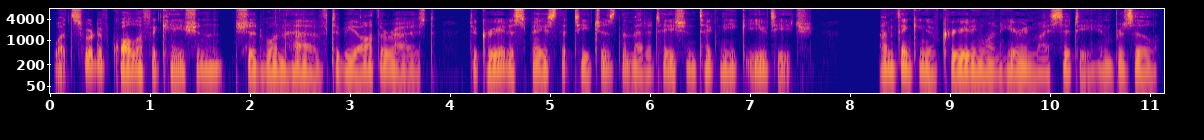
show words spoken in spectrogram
What sort of qualification should one have to be authorized to create a space that teaches the meditation technique you teach? I'm thinking of creating one here in my city in Brazil.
